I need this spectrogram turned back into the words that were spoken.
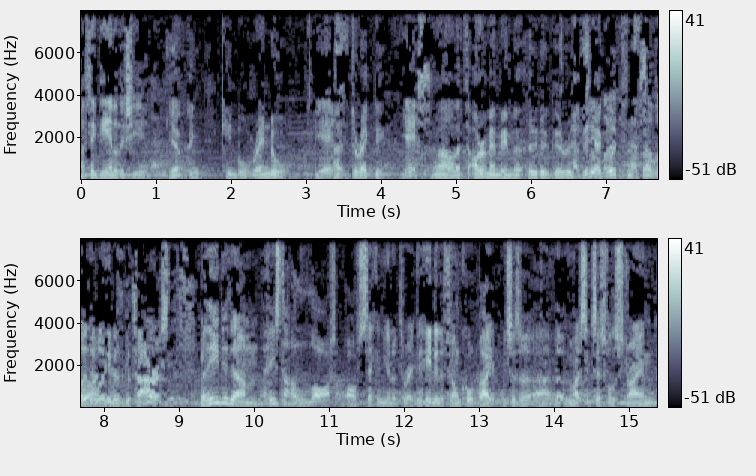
I think, the end of this year. Yep. And Kimble Rendall. Yes. uh, directing. Yes. Wow, that's I remember him at Hoodoo Guru's video clips and absolutely. stuff. Right? he was a guitarist, but he did. Um, he's done a lot of second unit directing. He did a film called Bait, which is a, uh, the, the most successful Australian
